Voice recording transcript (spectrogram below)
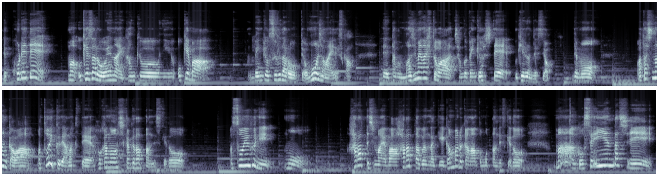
で、これで、まあ、受けざるを得ない環境に置けば、勉強するだろうって思うじゃないですか。で、多分真面目な人はちゃんと勉強して受けるんですよ。でも、私なんかは、まあ、 TOEIC ではなくて他の資格だったんですけど、そういうふうにもう払ってしまえば払った分だけ頑張るかなと思ったんですけど、まあ5000円だし、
